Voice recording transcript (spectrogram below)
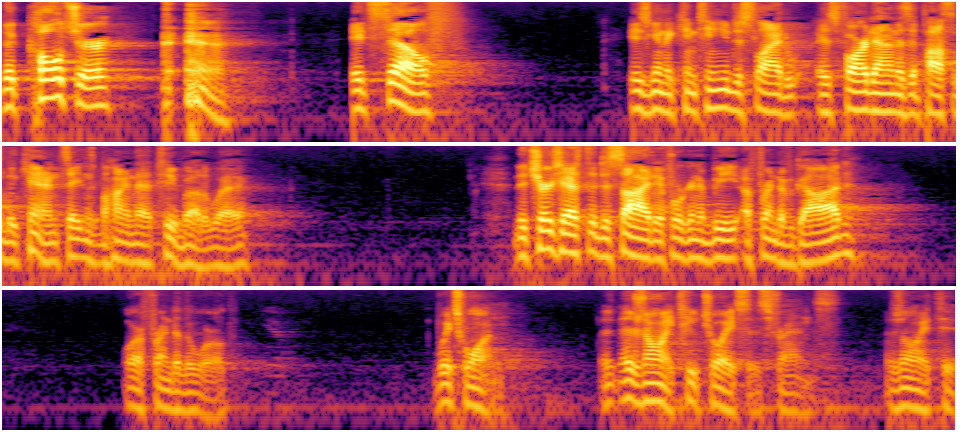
the culture itself is going to continue to slide as far down as it possibly can. Satan's behind that too, by the way. The church has to decide if we're going to be a friend of God or a friend of the world. Which one? There's only two choices, friends. There's only two.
